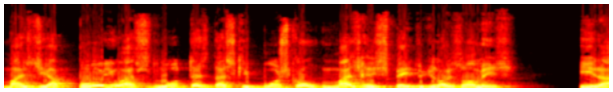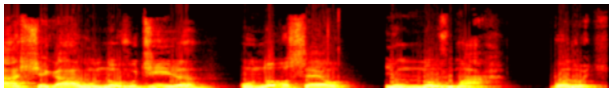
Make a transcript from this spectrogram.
mas de apoio às lutas das que buscam mais respeito de nós homens. Irá chegar um novo dia, um novo céu e um novo mar. Boa noite.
